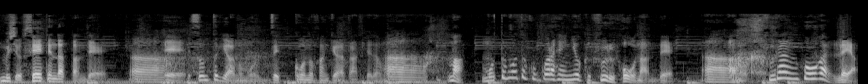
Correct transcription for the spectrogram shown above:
むしろ晴天だったんで、あーえーその時はあのもう絶好の環境だったんですけども、あまあ、もともとここら辺よく降る方なんで、ー、あの、あ降らん方がレア。ー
